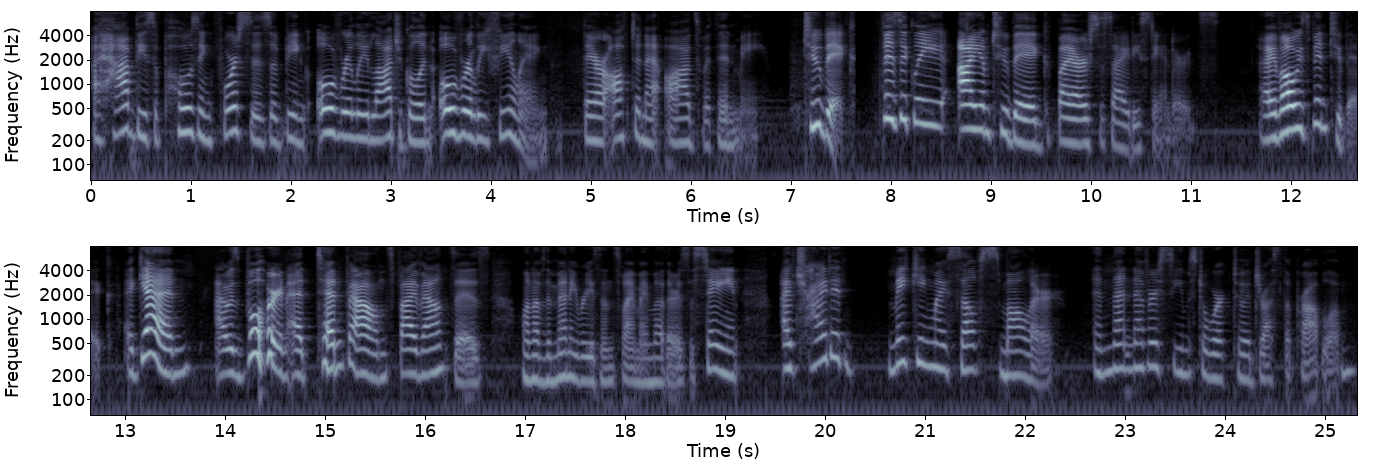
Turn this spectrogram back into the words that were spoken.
I have these opposing forces of being overly logical and overly feeling. They are often at odds within me. Too big. Physically, I am too big by our society standards. I've always been too big. Again, I was born at 10 pounds, 5 ounces, one of the many reasons why my mother is a saint. I've tried making myself smaller, and that never seems to work to address the problem.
